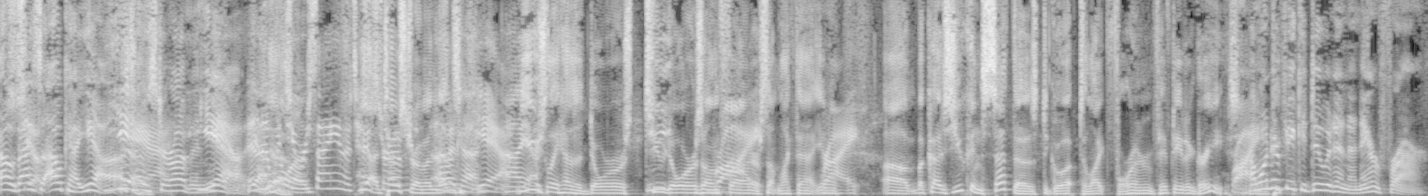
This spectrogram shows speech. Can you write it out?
Oh, that's shelf. okay. Yeah, a toaster oven. yeah. Yeah, Isn't yeah. that what you were saying? A toaster yeah, toaster oven. That's, Okay. Yeah. Uh. Usually has a doors, two doors on the front or something like that. You know? Right. Uh, because you can set those to go up to like 450 degrees. Right. I wonder if you could do it in an air fryer.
